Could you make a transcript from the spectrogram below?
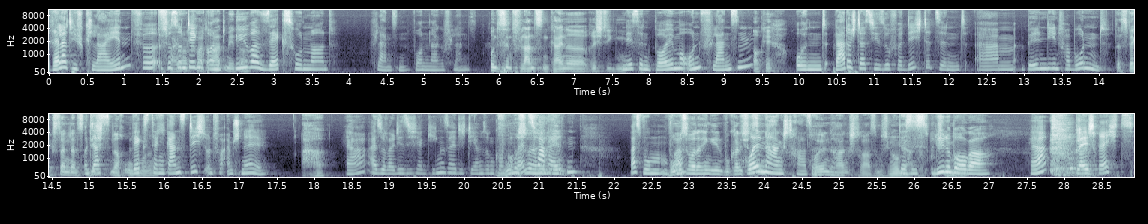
relativ klein für, für so 200 ein Ding. Und über 600 Pflanzen wurden da gepflanzt. Und es sind Pflanzen, keine richtigen. Nee, es sind Bäume und Pflanzen. Okay. Und dadurch, dass sie so verdichtet sind, ähm, bilden die einen Verbund. Das wächst dann ganz Und dicht nach oben. wächst dann ganz dicht und vor allem schnell. Aha. Ja, also weil die sich ja gegenseitig, die haben so ein müssen wir Konkurrenzverhalten. Was, wo, Wo müssen wir da hingehen? Wo kann ich das Rollenhagenstraße. Rollenhagenstraße. Muss ich mir mal Das merken. ist. Lüneburger. Ja, gleich rechts.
